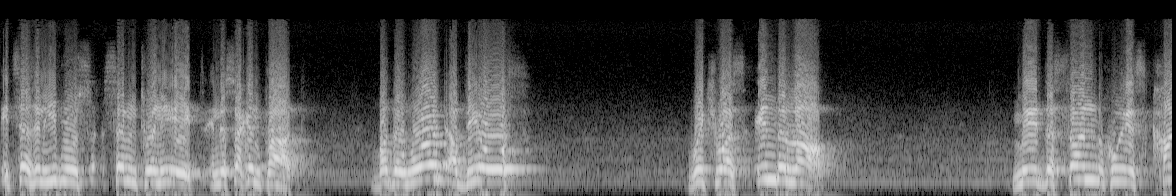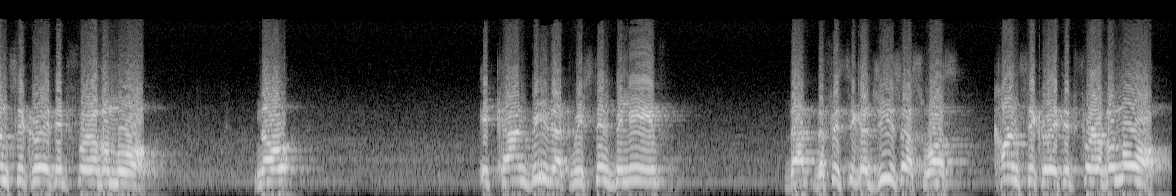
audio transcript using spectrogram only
It says in Hebrews 7:28 in the second part, but the word of the oath which was in the law made the Son who is consecrated forevermore. Now, it can't be that we still believe that the physical Jesus was consecrated forevermore.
